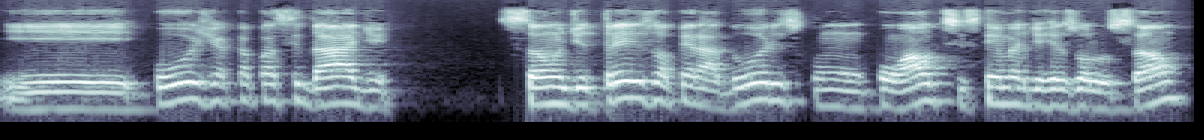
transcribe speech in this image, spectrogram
e hoje a capacidade são de três operadores com, com alto sistema de resolução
